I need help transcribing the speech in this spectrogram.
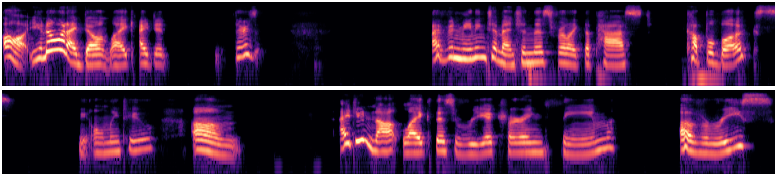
oh, you know what I don't like? I did there's I've been meaning to mention this for like the past couple books, the only two. Um I do not like this reoccurring theme of Rhys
